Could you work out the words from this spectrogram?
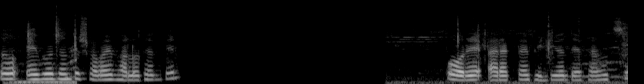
তো এই পর্যন্ত সবাই ভালো থাকবেন। পরে আর একটা ভিডিও দেখা হচ্ছে।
